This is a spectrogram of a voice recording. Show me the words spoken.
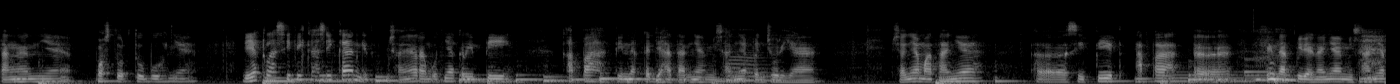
tangannya, postur tubuhnya. Dia klasifikasikan gitu. Misalnya rambutnya keriting, apa tindak kejahatannya? Misalnya Hmm. pencurian. Misalnya matanya eh, sipit, apa eh, tindak pidananya? Misalnya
